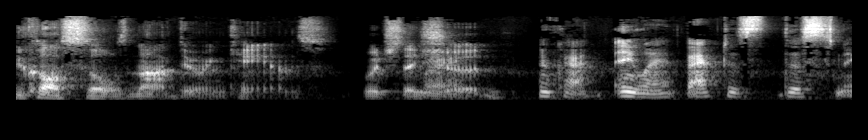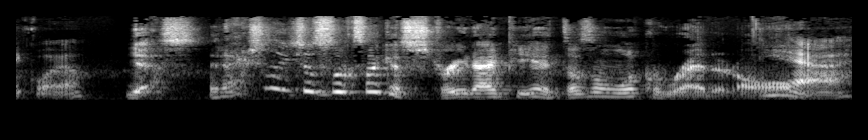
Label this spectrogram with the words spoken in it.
Duclaw still is not doing cans, which they Right. should. Okay. Anyway, back to this snake oil. Yes, it actually just looks like a straight IPA. It doesn't look red at all. Yeah.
